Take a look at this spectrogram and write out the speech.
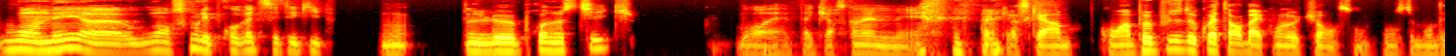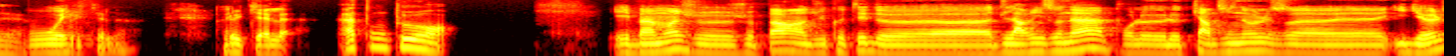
où en est, euh, où en sont les progrès de cette équipe. Le pronostic, Bon, ouais, Packers quand même, mais Packers qui a un, qui ont un peu plus de quarterback en l'occurrence. On, on se demandait Oui. lequel. Lequel. À ton tour. Et ben moi, je, pars hein, du côté de, de l'Arizona pour le, Cardinals euh, Eagles.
